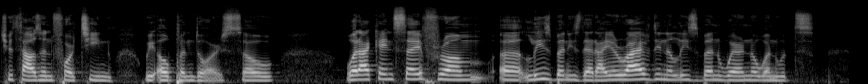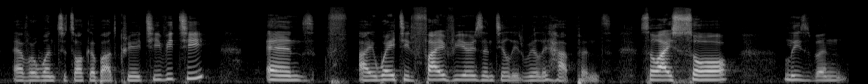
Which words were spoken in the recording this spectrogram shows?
2014 we opened doors. So, what I can say from uh, Lisbon is that I arrived in a Lisbon where no one would ever want to talk about creativity, and I waited five years until it really happened. So I saw Lisbon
